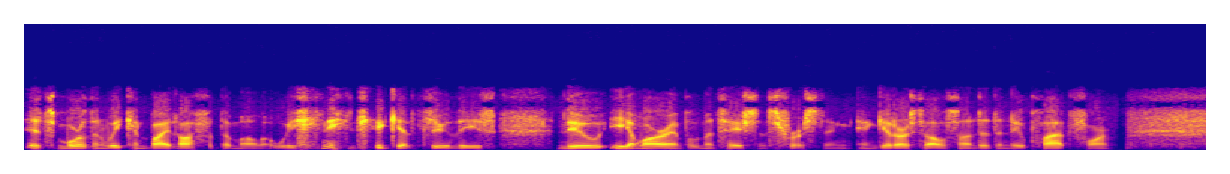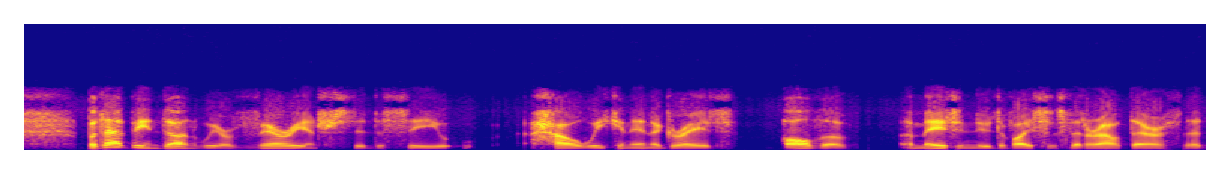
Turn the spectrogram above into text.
it's more than we can bite off at the moment. We need to get through these new EMR implementations first and, and get ourselves onto the new platform. But that being done, we are very interested to see how we can integrate all the amazing new devices that are out there that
